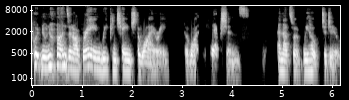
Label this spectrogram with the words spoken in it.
put new neurons in our brain, we can change the wiring, the connections. And that's what we hope to do.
